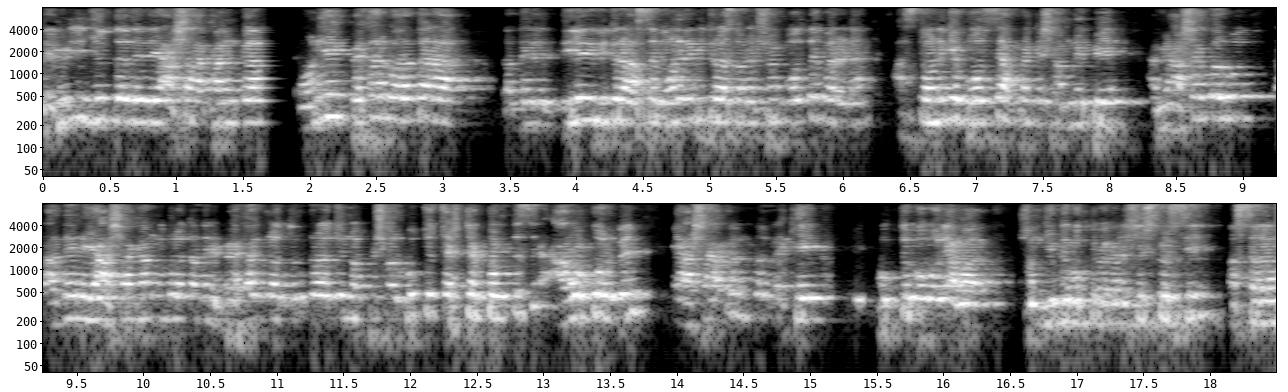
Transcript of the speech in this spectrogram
রেমিটেন্স যোদ্ধাদের যে আশা আকাঙ্ক্ষা, অনেক বেকার করা তারা তাদের দিলের ভিতরে আছে, মনের ভিতরে আছে, অনেক সময় বলতে পারে না। আজকে অনেকে বলছে আপনাকে সামনে পেয়ে। আমি আশা করব তাদের এই আশা আকাঙ্ক্ষা তাদের ব্যথা গুলো দূর করার জন্য আপনি সর্বোচ্চ চেষ্টা করতেছেন আরও করবেন। এই আশা আকাঙ্ক্ষা রেখে বক্তব্য বলে আমার সংক্ষিপ্ত বক্তব্য এখানে শেষ করছি। আসসালাম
